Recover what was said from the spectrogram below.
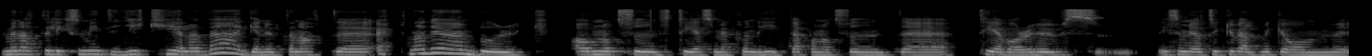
Men att det liksom inte gick hela vägen utan att eh, öppnade jag en burk av något fint te som jag kunde hitta på något fint eh, tevaruhus. Liksom jag tycker väldigt mycket om eh,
